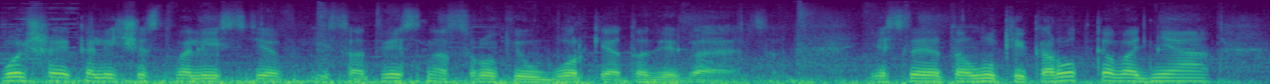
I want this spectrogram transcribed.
большее количество листьев, и, соответственно, сроки уборки отодвигаются. Если это луки короткого дня, а,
